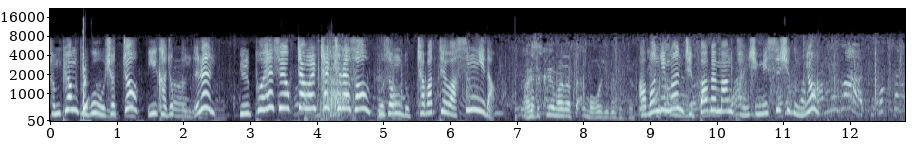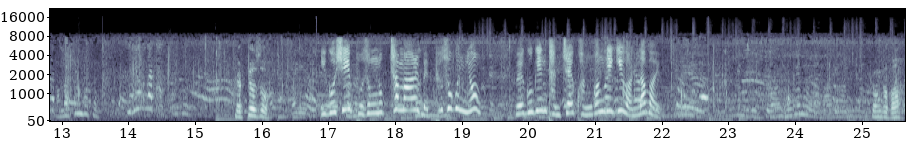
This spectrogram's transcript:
전편 보고 오셨죠? 이 가족분들은 율포 해수욕장을 탈출해서 보성 녹차밭에 왔습니다. 아이스크림 하나 딱 먹어주고 보죠. 아버님은 제밥에만 관심 있으시군요. 맵표소. 이곳이 보성 녹차 마을 매표소군요. 외국인 단체 관광객이 왔나봐요. 그런가 봐.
